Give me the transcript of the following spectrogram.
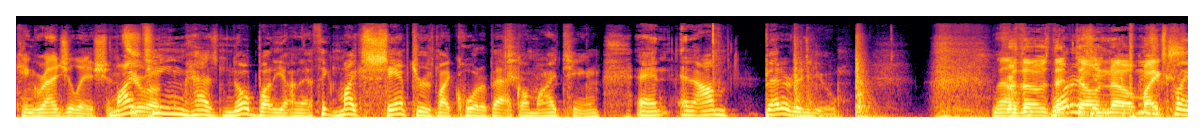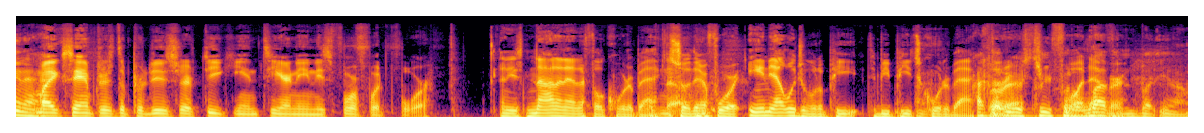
Congratulations. my team has nobody on it. I think Mike Samter is my quarterback on my team, and and I'm better than you. Well, For those that don't it? know, Mike explain that. Mike Samter is the producer of Tiki and Tierney, and he's four foot four. And he's not an NFL quarterback, so therefore ineligible to, Pete, to be Pete's quarterback. I thought he was Correct. three foot Whatever. eleven, but you know.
